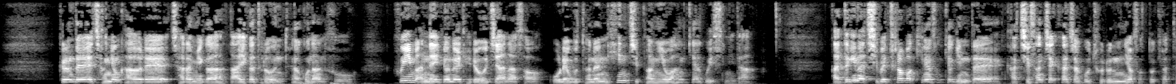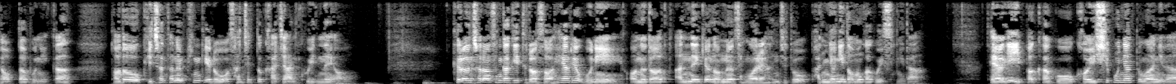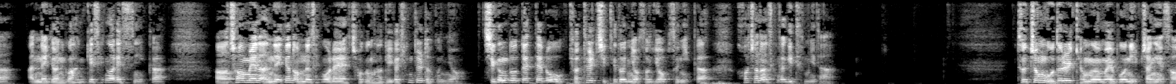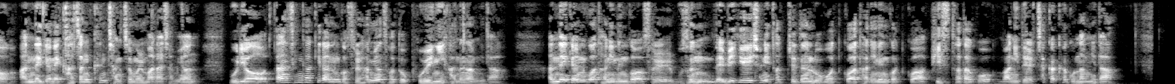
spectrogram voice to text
그런데 작년 가을에 자라미가 나이가 들어 은퇴하고 난 후 후임 안내견을 데려오지 않아서 올해부터는 흰 지팡이와 함께하고 있습니다. 가뜩이나 집에 틀어박히는 성격인데 같이 산책하자고 조르는 녀석도 곁에 없다 보니까 더더욱 귀찮다는 핑계로 산책도 가지 않고 있네요. 그런저런 생각이 들어서 헤아려 보니 어느덧 안내견 없는 생활을 한 지도 반년이 넘어가고 있습니다. 대학에 입학하고 거의 15년 동안이나 안내견과 함께 생활했으니까 어, 처음에는 안내견 없는 생활에 적응하기가 힘들더군요. 지금도 때때로 곁을 지키던 녀석이 없으니까 허전한 생각이 듭니다. 두 쪽 모두를 경험해본 입장에서 안내견의 가장 큰 장점을 말하자면 무려 딴 생각이라는 것을 하면서도 보행이 가능합니다. 안내견과 다니는 것을 무슨 내비게이션이 탑재된 로봇과 다니는 것과 비슷하다고 많이들 착각하곤 합니다.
